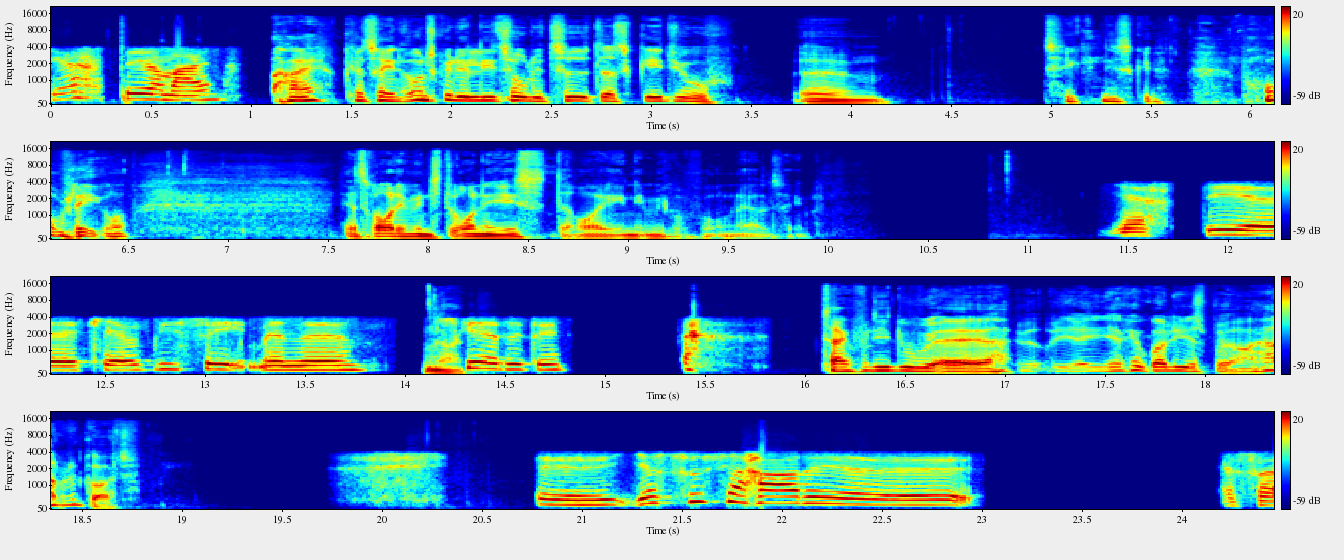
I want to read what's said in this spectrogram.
Ja, det er mig. Hej, Katrine. Undskyld, det lige tog lidt tid. Der skete jo øh, tekniske problemer. Jeg tror, det er min store næse, der røg ind i mikrofonen, altså. Ja, det øh, kan jeg jo ikke lige se, men øh, Nej. måske er det det. Tak fordi du... Øh, jeg, kan godt lide at spørge, har du det godt? Øh, jeg synes, jeg har det øh, altså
